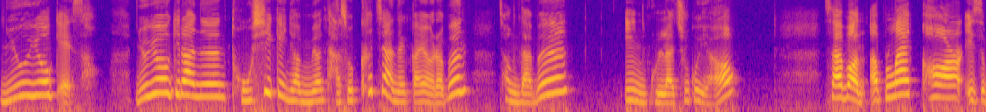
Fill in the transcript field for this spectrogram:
뉴욕에서. 뉴욕이라는 도시 개념이면 다소 크지 않을까요, 여러분? 정답은 in 골라주고요. 4번 A black car is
